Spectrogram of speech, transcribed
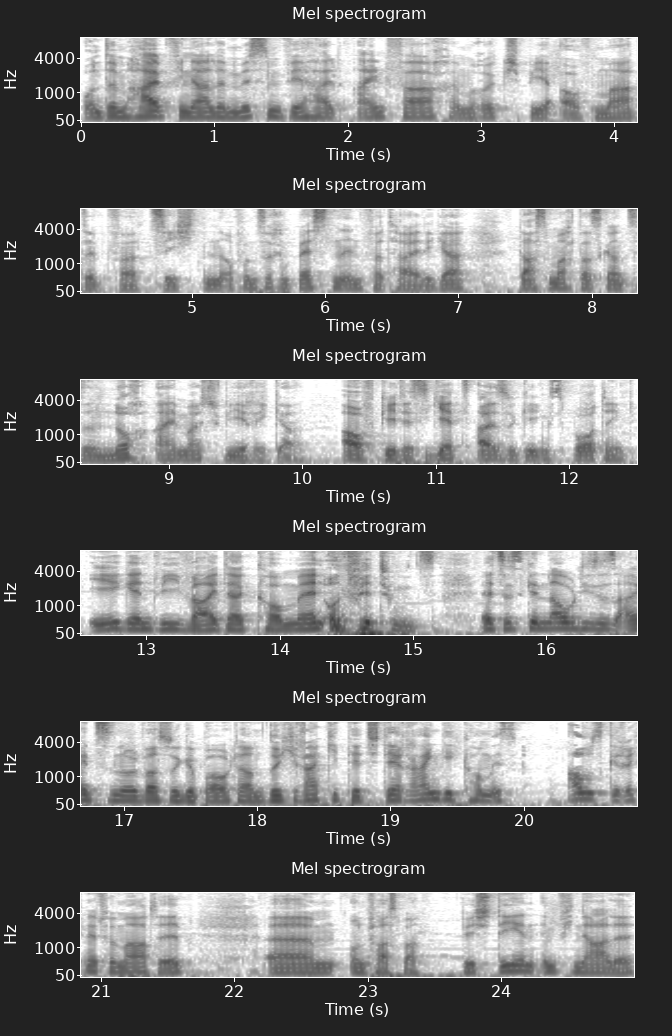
Und im Halbfinale müssen wir halt einfach im Rückspiel auf Martip verzichten. Auf unseren besten Innenverteidiger. Das macht das Ganze noch einmal schwieriger. Auf geht es jetzt also gegen Sporting. Irgendwie weiterkommen und wir tun's. Es ist genau dieses 1-0, was wir gebraucht haben. Durch Rakitic, der reingekommen ist, ausgerechnet für Martip. Ähm, unfassbar. Wir stehen im Finale.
